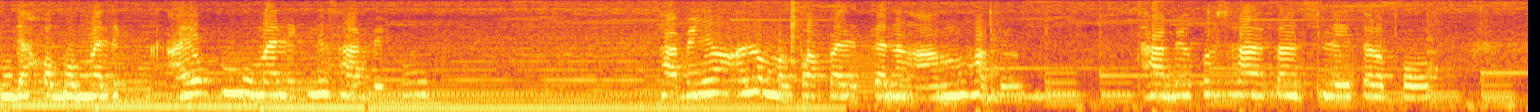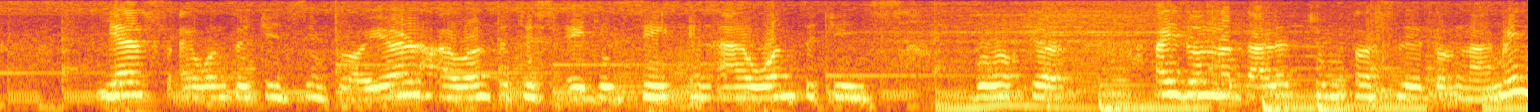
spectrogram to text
Hindi ako bumalik. Ayaw kong bumalik na sabi ko. Sabi niya, ano, magpapalit ka ng amo. Sabi, sabi ko sa translator ko, yes, I want to change employer, I want to change agency, and I want to change broker. Ay, doon nagalit yung translator namin.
